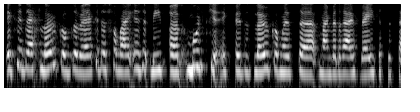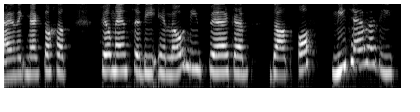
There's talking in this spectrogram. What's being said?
ik vind het echt leuk om te werken. Dus voor mij is het niet een moedje. Ik vind het leuk om met uh, mijn bedrijf bezig te zijn. En ik merk toch dat veel mensen die in loondienst werken, dat of niet hebben. Die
